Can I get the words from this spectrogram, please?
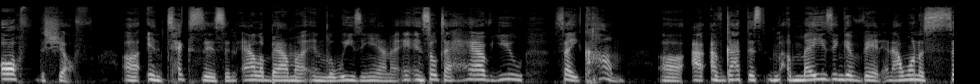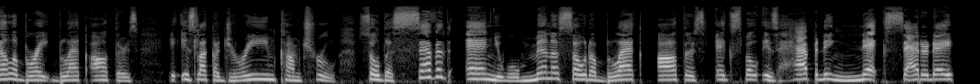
off the shelf. Uh, in Texas and Alabama and Louisiana. And, and so to have you say, come, uh, I, have got this amazing event and I want to celebrate Black authors. It's like a dream come true. So the seventh annual Minnesota Black Authors Expo is happening next Saturday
